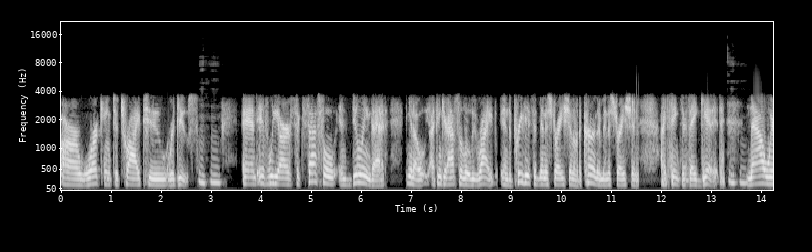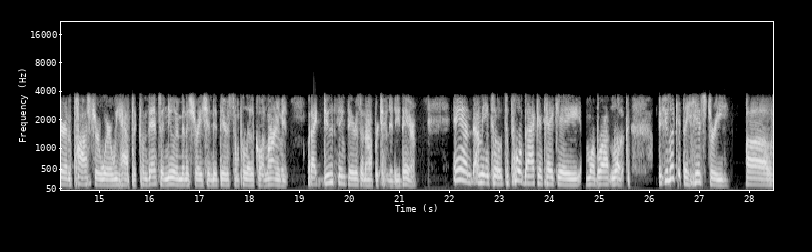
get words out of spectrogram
are working to try to reduce. Mm-hmm. And if we are successful in doing that, you know, I think you're absolutely right. In the previous administration or the current administration, I think that they get it. Mm-hmm. Now we're in a posture where we have to convince a new administration that there's some political alignment. But I do think there's an opportunity there. And I mean, to, to pull back and take a more broad look, if you look at the history of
